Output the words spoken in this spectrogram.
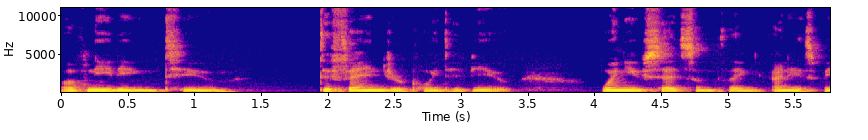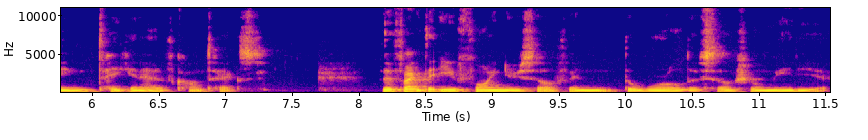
of needing to defend your point of view when you said something and it's been taken out of context. The fact that you find yourself in the world of social media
